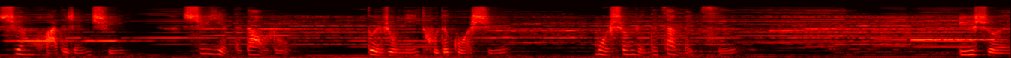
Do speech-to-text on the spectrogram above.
喧哗的人群、虚掩的道路、遁入泥土的果实、陌生人的赞美词。雨水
